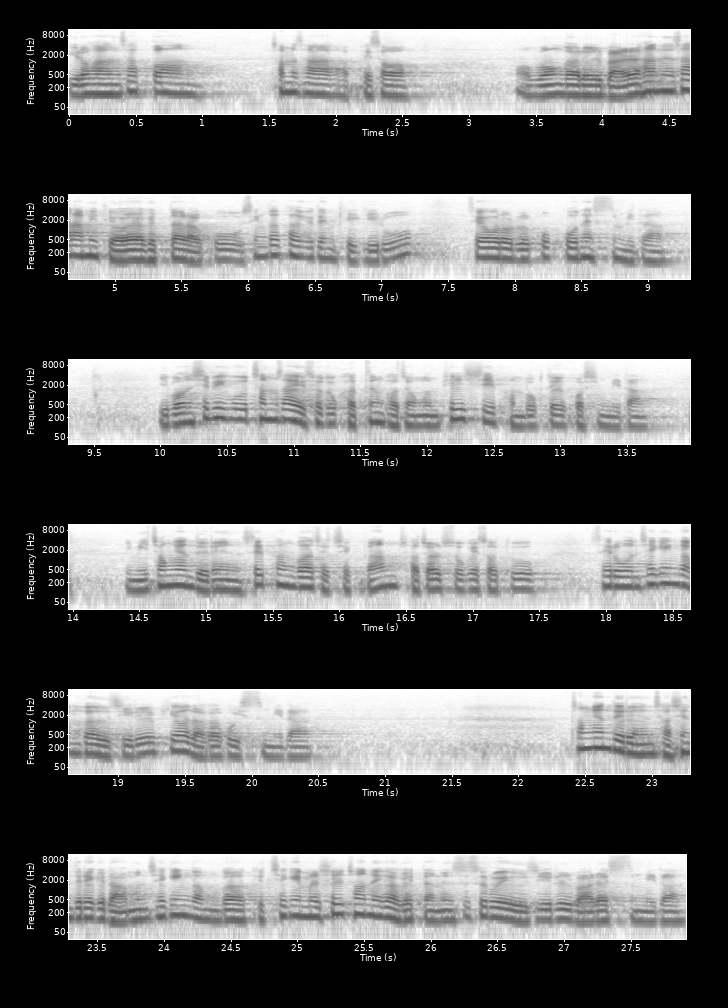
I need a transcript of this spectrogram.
이러한 사건 참사 앞에서 어, 무언가를 말하는 사람이 되어야겠다라고 생각하게 된 계기로 세월호를 꼽곤 했습니다. 이번 12구 참사에서도 같은 과정은 필시 반복될 것입니다. 이미 청년들은 슬픔과 죄책감, 좌절 속에서도 새로운 책임감과 의지를 피워나가고 있습니다. 청년들은 자신들에게 남은 책임감과 그 책임을 실천해 가겠다는 스스로의 의지를 말했습니다.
